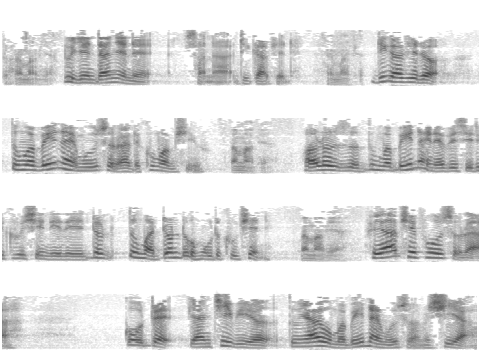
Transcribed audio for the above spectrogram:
သူမှန်ပါဗျာလူချင်းတန်းကျင်တဲ့ဆန္ဒအဓိကဖြစ်တယ်မှန်ပါဗျာအဓိကဖြစ်တော့ तू မပေးနိုင်ဘူးဆိုတာတခုမှမရှိဘူးမှန်ပါဗျာဘာလို့လဲဆို तू မပေးနိုင်တဲ့ပစ္စည်းတစ်ခုရှိနေသေးရင်တွတ်သူ့မှာတွန်းတိုမှုတစ်ခုဖြစ်နေမှန်ပါဗျာဖះဖြစ်ဖို့ဆိုတာကိုယ့်အတွက်ပြန်ကြည့်ပြီးတော့သူများကိုမပေးနိုင်ဘူးဆိုတာမရှိရအောင်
